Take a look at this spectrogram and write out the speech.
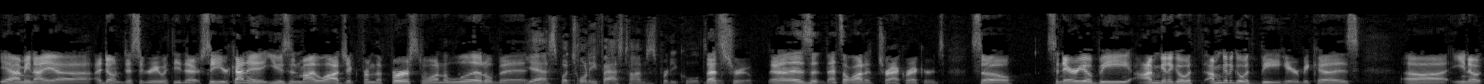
Yeah, I mean, I uh, I don't disagree with you there. So you're kind of using my logic from the first one a little bit. Yes, but 20 fast times is pretty cool. Too. That's true. That is a, that's a lot of track records. So scenario B, I'm gonna go with I'm gonna go with B here because uh, you know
